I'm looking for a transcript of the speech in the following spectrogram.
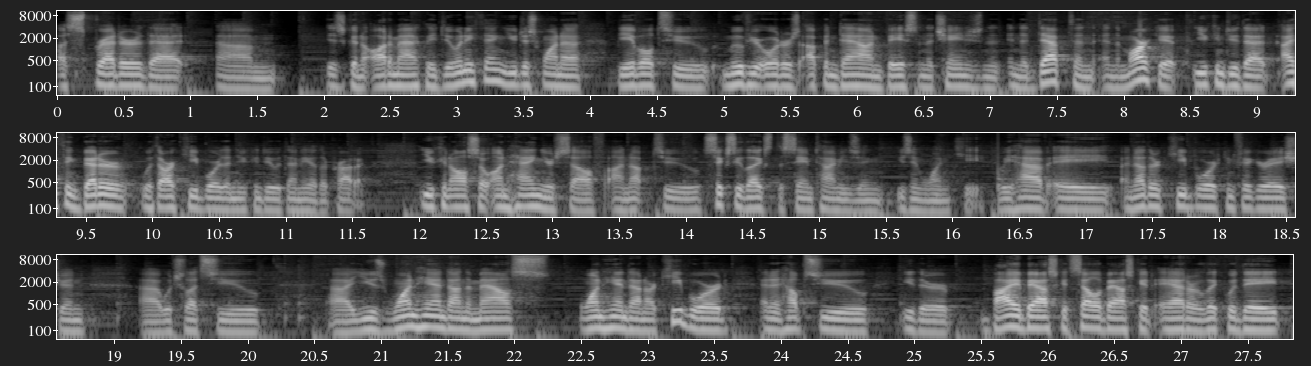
a spreader that um, is going to automatically do anything. You just want to be able to move your orders up and down based on the changes in the, depth and, and the market. You can do that, I think, better with our keyboard than you can do with any other product. You can also unhang yourself on up to 60 legs at the same time using, using one key. We have a, another keyboard configuration uh, which lets you uh, use one hand on the mouse, one hand on our keyboard, and it helps you either buy a basket, sell a basket, add or liquidate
